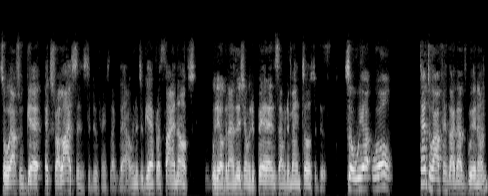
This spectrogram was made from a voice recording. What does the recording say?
So we have to get extra license to do things like that. We need to get extra sign-offs with the organization, with the parents, and with the mentors to do. So we are we all tend to have things like that going on,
